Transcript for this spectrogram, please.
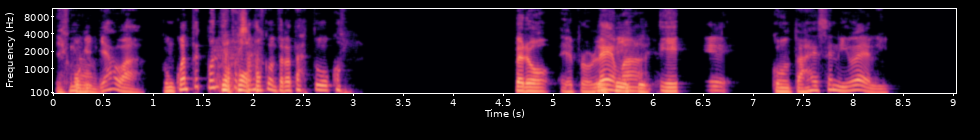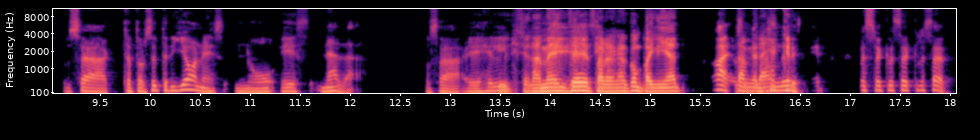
Y es como que ya va. ¿Con cuántas, cuántas personas contratas tú? Con... Pero el problema es que cuando estás a ese nivel, o sea, 14 trillones no es nada. O sea, es el... Sinceramente, para una compañía ah, tan grande... Crecer, crecer, crecer, crecer.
